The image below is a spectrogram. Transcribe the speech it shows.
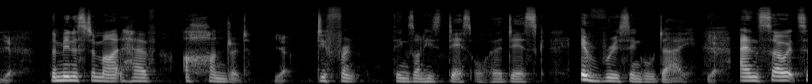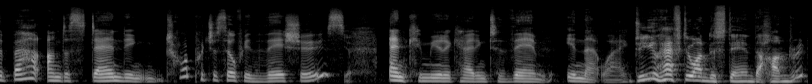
Yeah. The minister might have a hundred Yeah. different things on his desk or her desk every single day. Yeah. And so it's about understanding, trying to put yourself in their shoes Yeah. and communicating to them in that way. Do you have to understand the hundred?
